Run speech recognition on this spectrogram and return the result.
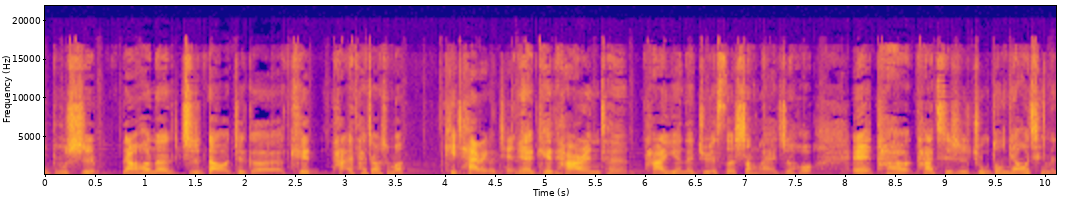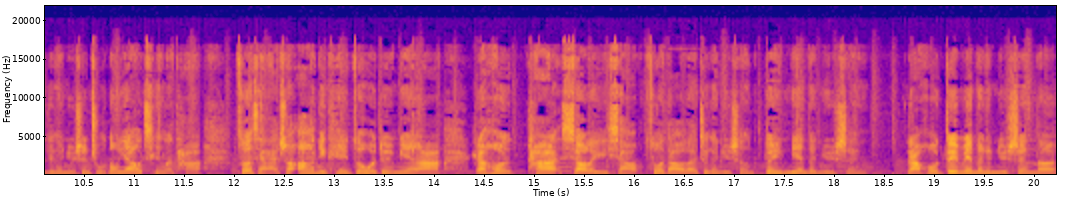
不是，然后呢，直到这个 Kid，他他叫什么？Kit Harington，Yeah，Kit Harington 他演的角色上来之后，哎，他他其实主动邀请了这个女生，主动邀请了他坐下来说，哦、你可以坐我对面啊。然后他笑了一笑，坐到了这个女生对面的女生。然后对面那个女生呢，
